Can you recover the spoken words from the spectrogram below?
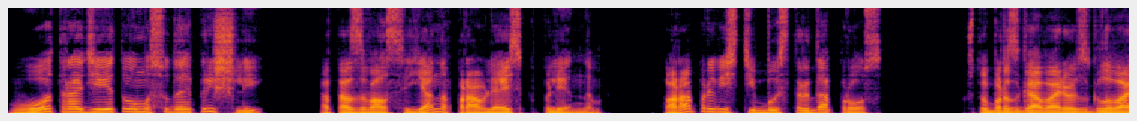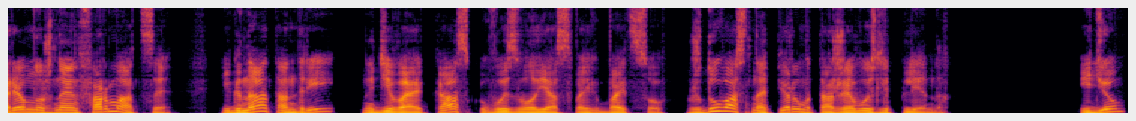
«Вот ради этого мы сюда и пришли», — отозвался я, направляясь к пленным. «Пора провести быстрый допрос. Чтобы разговаривать с главарем, нужна информация. «Игнат, Андрей», надевая каску, вызвал я своих бойцов. «Жду вас на первом этаже возле пленных». «Идем»,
